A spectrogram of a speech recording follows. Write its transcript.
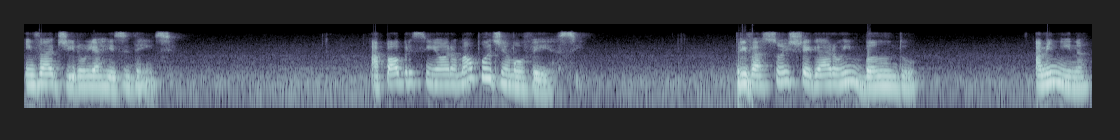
invadiram-lhe a residência. A pobre senhora mal podia mover-se. Privações chegaram em bando. A menina,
